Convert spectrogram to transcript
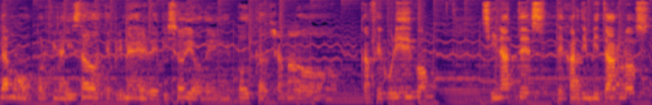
damos por finalizado este primer episodio del podcast llamado Café Jurídico, sin antes dejar de invitarlos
